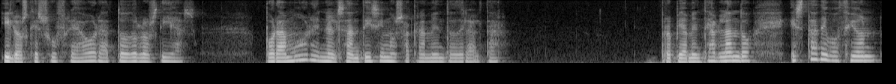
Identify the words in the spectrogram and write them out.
y los que sufre ahora todos los días por amor en el Santísimo Sacramento del altar. Propiamente hablando, esta devoción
